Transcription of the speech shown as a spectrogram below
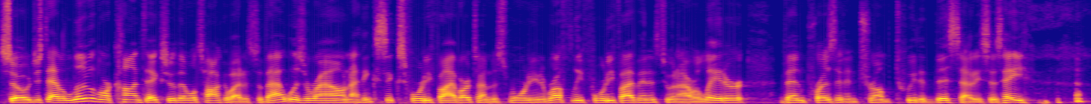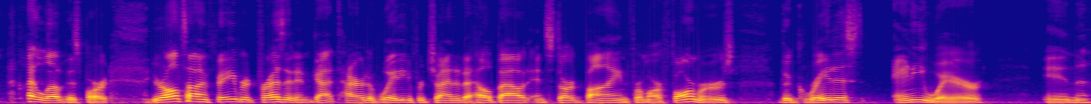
So just to add a little bit more context here, then we'll talk about it. So that was around, I think, 6.45 our time this morning, roughly 45 minutes to an hour later. Then President Trump tweeted this out. He says, Hey, I love this part. Your all time favorite president got tired of waiting for China to help out and start buying from our farmers, the greatest anywhere in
